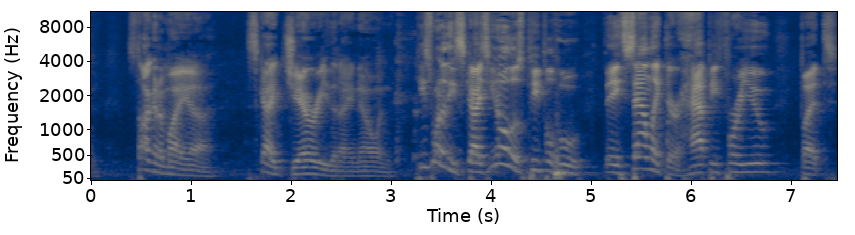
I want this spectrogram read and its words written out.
I was talking to my uh, this guy Jerry that I know, and he's one of these guys. You know those people who they sound like they're happy for you, but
